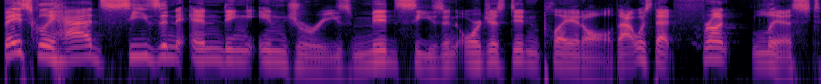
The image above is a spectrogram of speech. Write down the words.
basically had season ending injuries mid season or just didn't play at all. That was that front list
